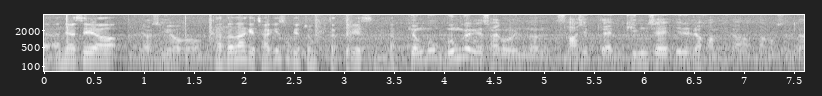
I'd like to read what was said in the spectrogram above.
네, 안녕하세요. 안녕하세요. 간단하게 자기소개 좀 부탁드리겠습니다. 경북 문경에 살고 있는 40대 김재일이라고 합니다. 반갑습니다.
